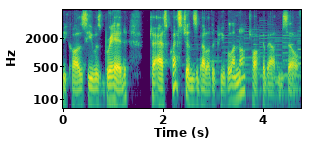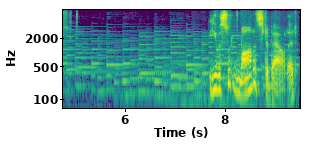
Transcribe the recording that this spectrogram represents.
because he was bred to ask questions about other people and not talk about himself. He was sort of modest about it,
